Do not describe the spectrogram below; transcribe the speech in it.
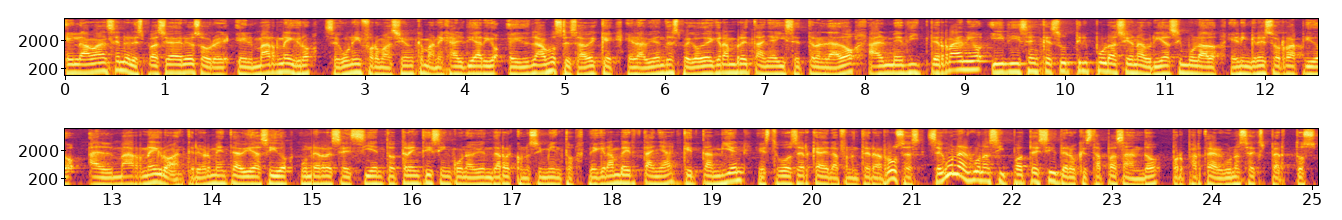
el avance en el espacio aéreo sobre el Mar Negro. Según información que maneja el diario Eslavo, se sabe que el avión despegó de Gran Bretaña y se trasladó al Mediterráneo y dicen que su tripulación habría simulado el ingreso rápido al Mar Negro. Anteriormente había sido un RC-135, un avión de reconocimiento de Gran Bretaña que también estuvo cerca de la frontera rusa. Según algunas hipótesis de lo que está pasando por parte de algunos expertos,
